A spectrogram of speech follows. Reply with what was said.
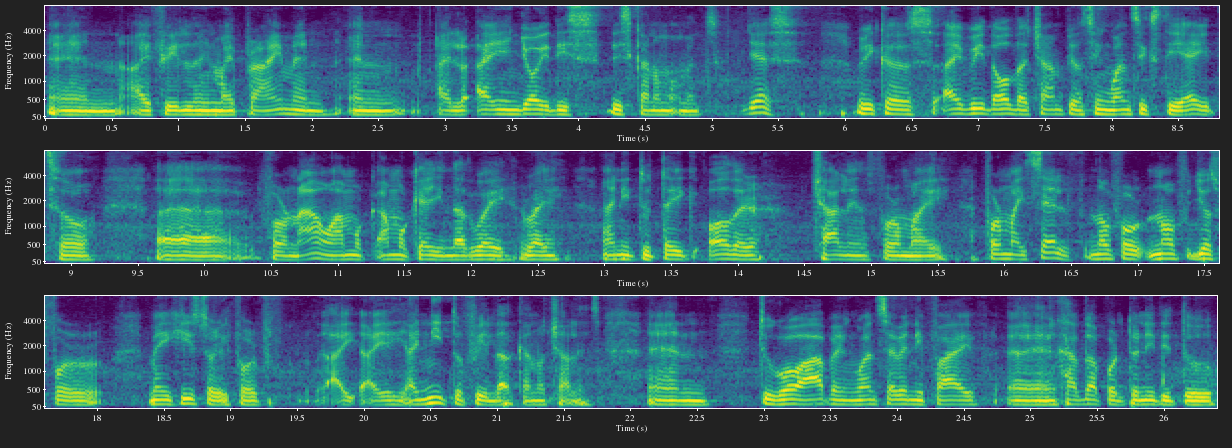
and I feel in my prime, and and I, I enjoy this this kind of moment. Yes, because I beat all the champions in 168, so uh, for now I'm I'm okay in that way, right? I need to take other challenge for my for myself, not for not just for make history. For I, I, I need to feel that kind of challenge, and to go up in 175 and have the opportunity to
